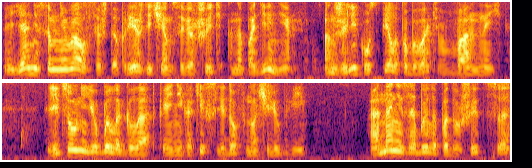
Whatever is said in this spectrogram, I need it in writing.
Я не сомневался, что прежде чем совершить нападение, Анжелика успела побывать в ванной. Лицо у нее было гладкое, никаких следов ночи любви. Она не забыла подушиться,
